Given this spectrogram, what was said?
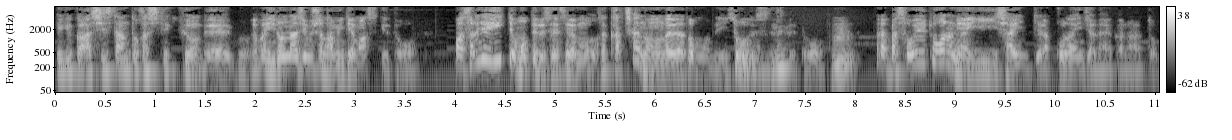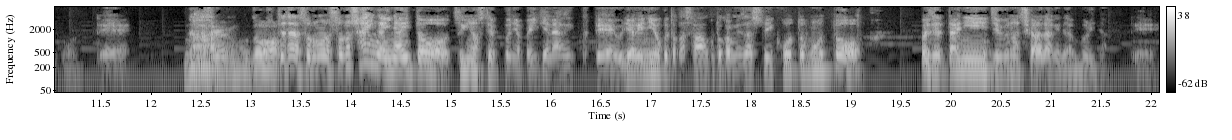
結局アシスタント化していくので、やっぱりいろんな事務所が見てますけど、まあそれでいいって思ってる先生も、それ価値観の問題だと思うんでいいと思うんですけど、うん。ただやっぱそういうところにはいい社員っていうのは来ないんじゃないかなと思って、なるほどで、。ただその、その社員がいないと、次のステップにやっぱいけなくて、売上2億とか3億とか目指していこうと思うと、やっぱり絶対に自分の力だけでは無理なので、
